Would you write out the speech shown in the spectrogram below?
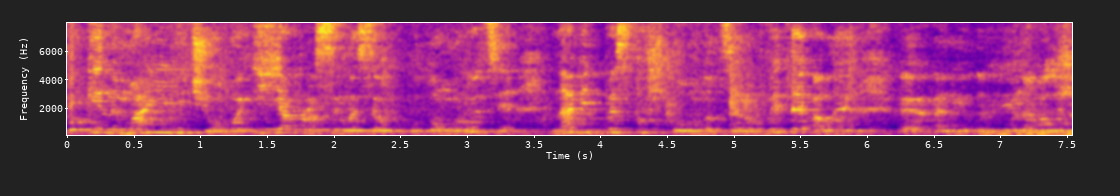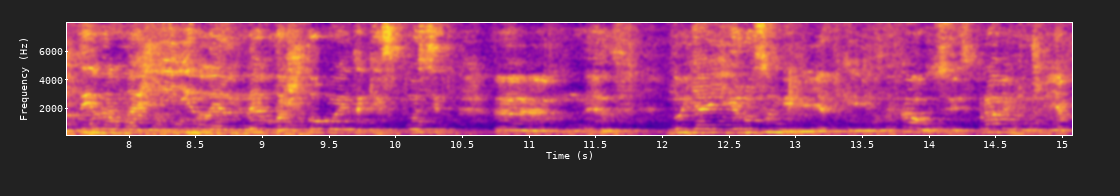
поки немає нічого. І я просилася у тому році навіть безкоштовно це робити, але е, Альона Ми Валентиновна її не, не влаштовує такий спосіб. е, Ну я її розумію як керівника у цій справі, може я б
